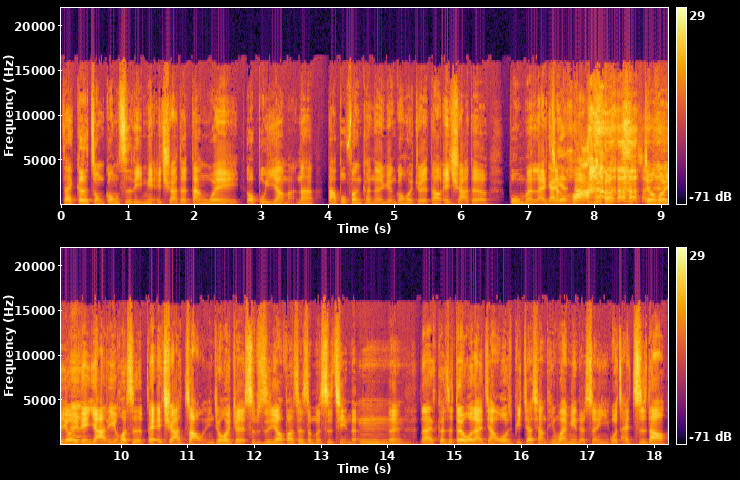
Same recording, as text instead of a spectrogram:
在各种公司里面，HR 的单位都不一样嘛。那大部分可能员工会觉得到 HR 的部门来讲话，就会有一点压力，或是被 HR 找，你就会觉得是不是要发生什么事情的？嗯，对。那可是对我来讲，我比较想听外面的声音，我才知道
